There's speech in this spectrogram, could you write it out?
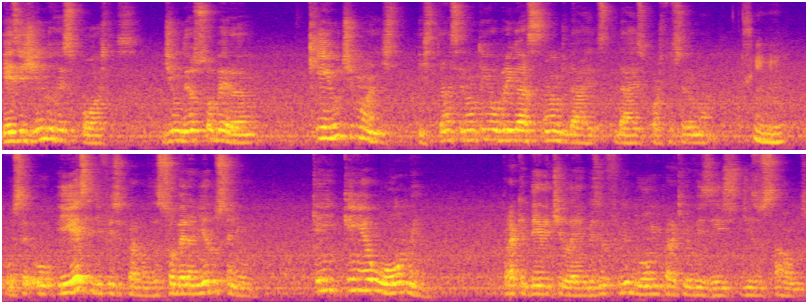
exigindo respostas de um Deus soberano, que em última instância não tem obrigação de dar, dar resposta ao ser humano. Sim. O, o, e esse é difícil para nós, a soberania do Senhor. Quem, quem é o homem para que dele te lembres, e o filho do homem para que o visite, diz os Salmos.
